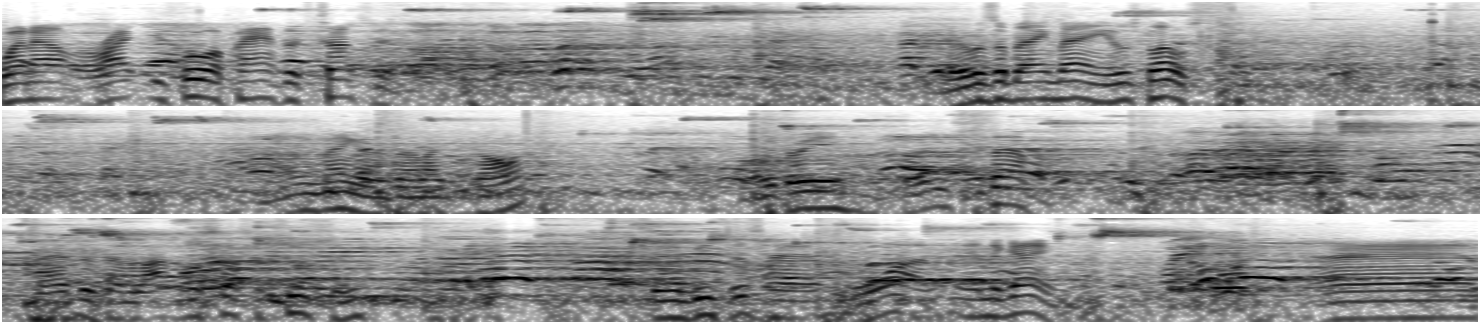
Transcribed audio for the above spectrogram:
Went out right before Panthers touched it. It was a bang bang. It was close. Bang as I like to call it. 43, 37. Panthers have a lot more substitutions. CMB just had one in the game. And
